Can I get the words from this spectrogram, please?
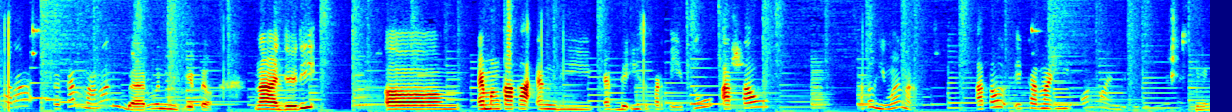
karena kan mana nih baru nih gitu. Nah, jadi um, emang KKN di FDI seperti itu atau atau gimana? Atau eh, karena ini online gitu jadinya kayak gini?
